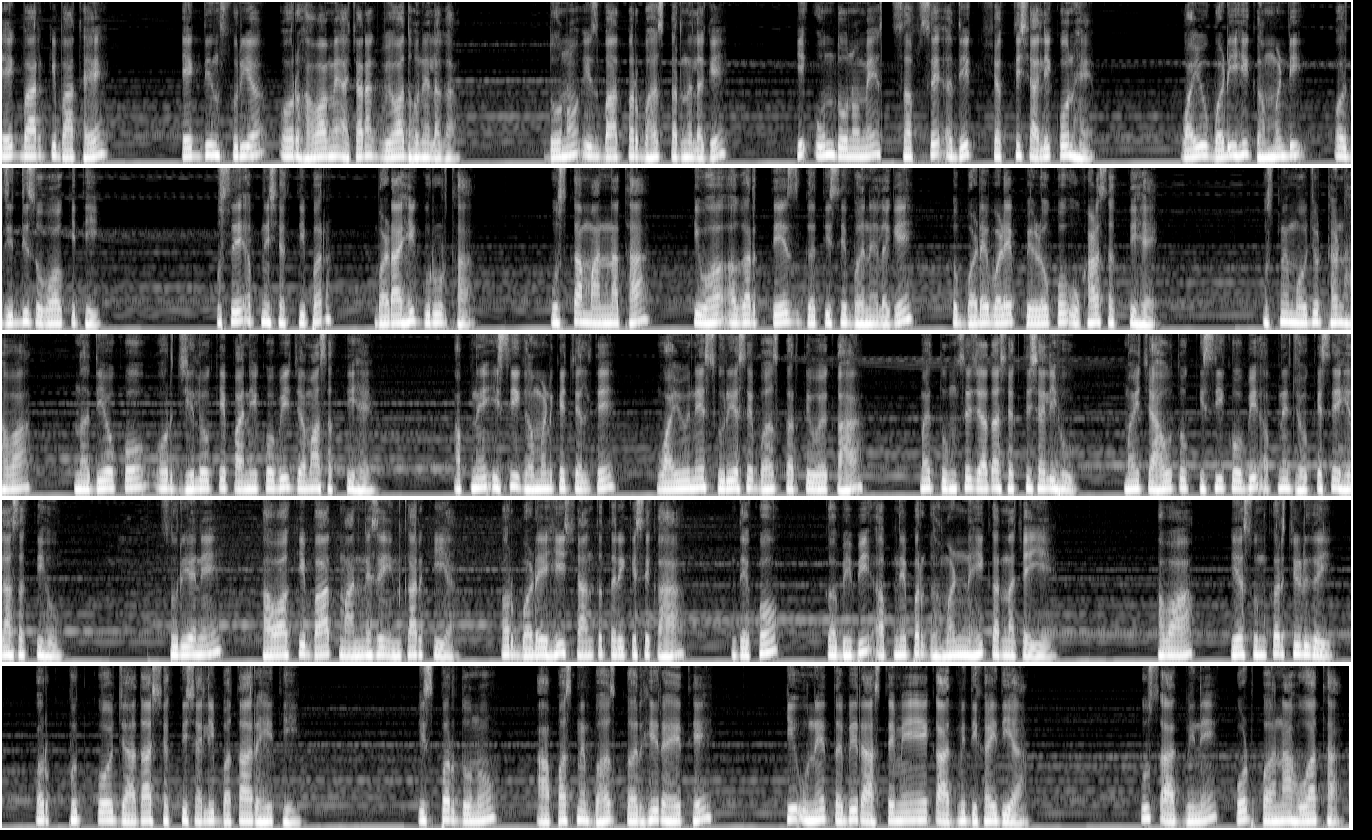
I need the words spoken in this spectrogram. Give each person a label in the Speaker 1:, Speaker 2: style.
Speaker 1: एक बार की बात है, एक दिन सूर्य और हवा में अचानक विवाद होने लगा। दोनों इस बात पर बहस करने लगे कि उन दोनों में सबसे अधिक शक्तिशाली कौन है। वायु बड़ी ही घमंडी और जिद्दी स्वभाव की थी। उसे अपनी शक्ति पर बड़ा ही गुरूर था। उसका मानना था कि वह अगर तेज गति से बहने लगे तो बड़े बड़े पेड़ों को उखाड़ सकती है। उसमें मौजूद ठंड हवा नदियों को और झीलों के पानी को भी जमा सकती है। अपने इसी घमंड के चलते वायु ने सूर्य से बहस करते हुए कहा, मैं तुमसे ज़्यादा शक्तिशाली हूँ। मैं चाहूँ तो किसी को भी अपने झोंके से हिला सकती हूँ। सूर्य ने हवा की बात मानने से इनकार किया और बड़े ही शांत तरीके से कहा, देखो, कभी भी अपने पर घमंड नहीं करना चाहिए। हवा यह सुनकर चिढ़ गई और खुद को ज़्यादा शक्तिशाली बता रही थी। इस पर दोनों आपस में बहस कर ही रहे थे कि उन्हें तभी रास्ते में एक आदमी दिखाई दिया। उस आदमी ने कोट पहना हुआ था।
